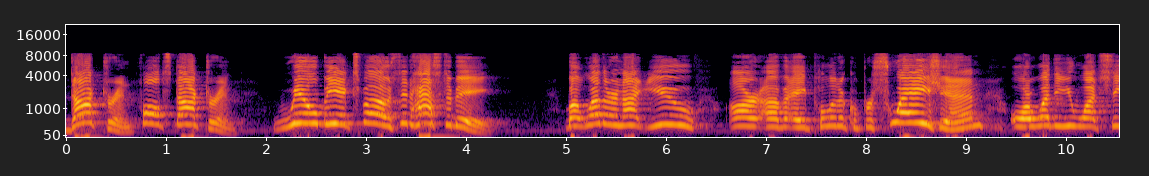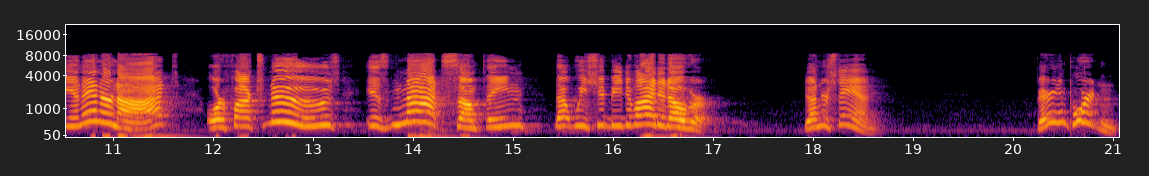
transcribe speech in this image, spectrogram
Doctrine, false doctrine, will be exposed. It has to be. But whether or not you are of a political persuasion, or whether you watch CNN or not, or Fox News, is not something that we should be divided over. You understand? Very important.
